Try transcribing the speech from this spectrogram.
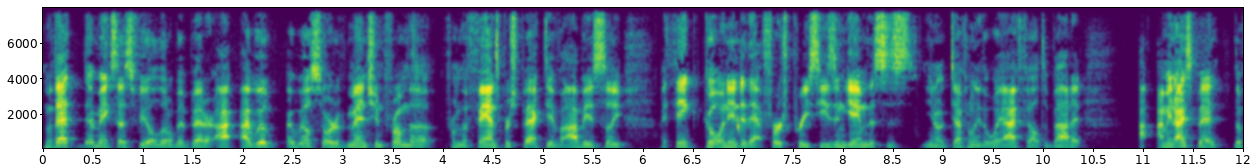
Well, that that makes us feel a little bit better. I, I will I will sort of mention from the from the fans' perspective. Obviously, I think going into that first preseason game, this is you know definitely the way I felt about it. I, mean, I spent the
